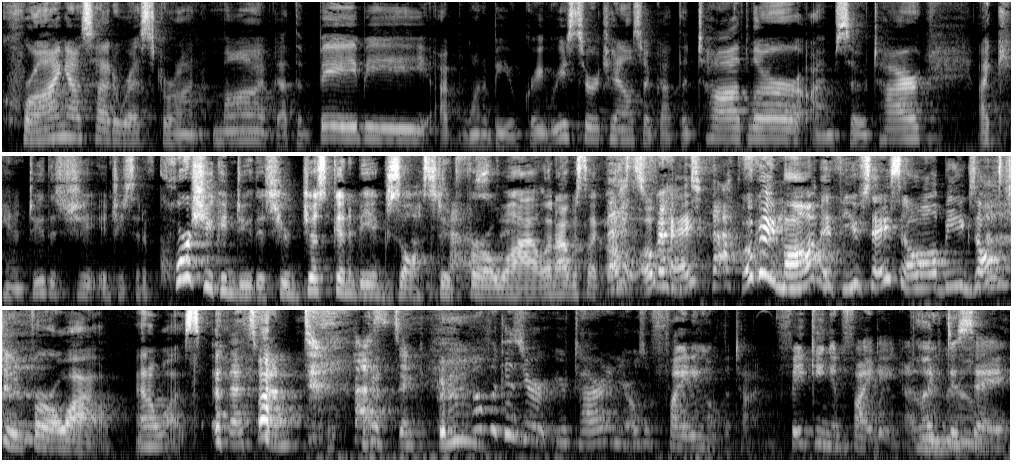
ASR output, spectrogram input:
crying outside a restaurant mom I've got the baby I want to be a great research analyst I've got the toddler I'm so tired I can't do this she, and she said of course you can do this you're just going to be exhausted for a while and I was like That's oh okay fantastic. okay mom if you say so I'll be exhausted for a while and I was That's fantastic. well, because you're you're tired and you're also fighting all the time, faking and fighting. I like to know. Mm. say,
